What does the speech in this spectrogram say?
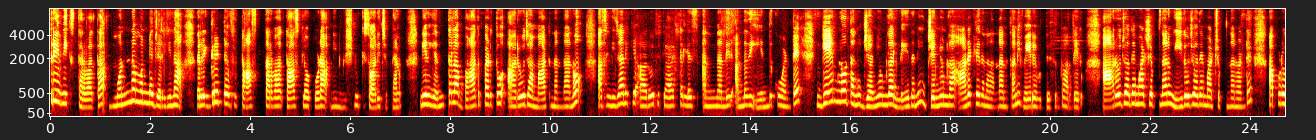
త్రీ వీక్స్ తర్వాత మొన్న మొన్న జరిగిన రిగ్రెట్ టాస్క్ తర్వాత టాస్క్లో కూడా నేను విష్ణుకి సారీ చెప్పాను. నేను ఎంతలా బాధపడుతూ ఆ రోజు ఆ మాట అన్నానో అసలు నిజానికి ఆ రోజు క్యారెక్టర్ లెస్ అన్నది అన్నది ఎందుకు అంటే గేమ్లో తను జెన్యున్గా లేదని జెన్యున్గా ఆడట్లేదని అన్నాను కానీ వేరే ఉద్దేశంతో అనలేదు ఆ రోజు అదే మాట చెప్తున్నాను ఈ రోజు అదే మాట చెప్తున్నాను అంటే అప్పుడు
